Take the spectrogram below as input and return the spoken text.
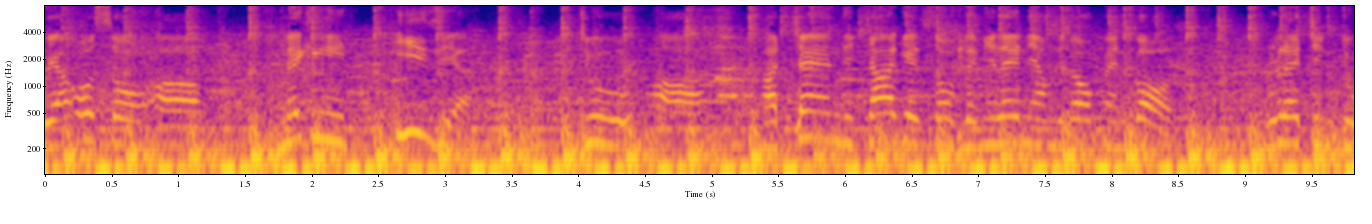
we are also uh, making it easier to uh, attain the targets of the Millennium Development Goals relating to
